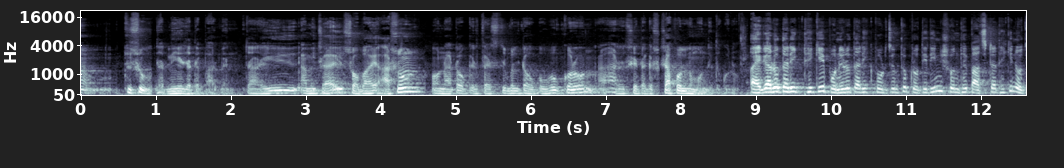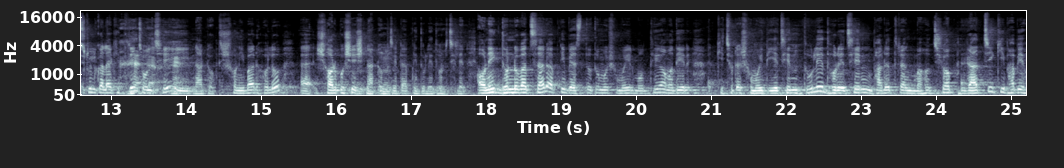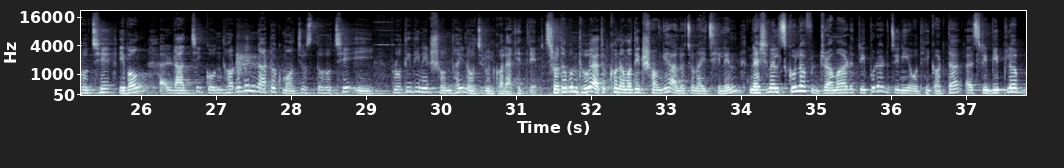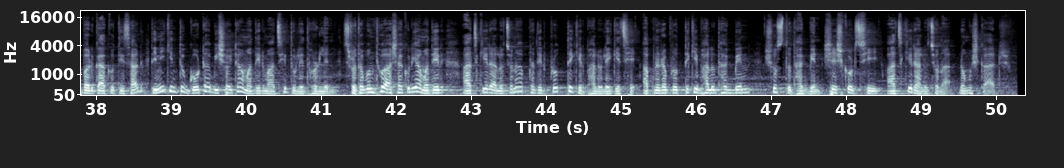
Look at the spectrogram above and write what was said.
কিছু নিয়ে যেতে পারবেন। তাই আমি চাই সবাই আসুন ও নাটকের ফেস্টিভ্যালটা উপভোগ করুন আর সেটাকে সাফল্যমণ্ডিত করুন। এগারো তারিখ থেকে পনেরো তারিখ পর্যন্ত প্রতিদিন সন্ধে পাঁচটা থেকে নজরুল কলাক্ষেত্রে চলছে এই নাটক। শনিবার হলো সর্বশেষ নাটক যেটা আপনি তুলে ধরছিলেন। অনেক ধন্যবাদ স্যার আপনি ব্যস্ততম সময়ের মধ্যেও আমাদের কিছুটা সময় দিয়েছেন তুলে ধরেছেন ভারত রং মহোৎসব রাজ্যে কীভাবে হচ্ছে এবং রাজ্যে কোন ধরনের নাটক মঞ্চস্থ হচ্ছে এই প্রতিদিনের সন্ধ্যায় নজরুল কলাক্ষেত্রে শ্রোতা বন্ধু এতক্ষণ আমাদের সঙ্গে আলোচনায় ছিলেন ন্যাশনাল স্কুল অফ ড্রামার ত্রিপুরার যিনি অধিকর্তা শ্রী বিপ্লব বর্গাকুতি স্যার, তিনি কিন্তু গোটা বিষয়টা আমাদের মাঝে তুলে ধরলেন। শ্রোতাবন্ধু আশা করি আমাদের আজকের আলোচনা আপনাদের প্রত্যেকের ভালো লেগেছে। আপনারা প্রত্যেকেই ভালো থাকবেন, সুস্থ থাকবেন। শেষ করছি আজকের আলোচনা। নমস্কার।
